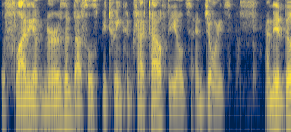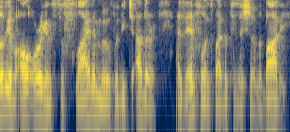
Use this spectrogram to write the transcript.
the sliding of nerves and vessels between contractile fields and joints, and the ability of all organs to slide and move with each other as influenced by the position of the body.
